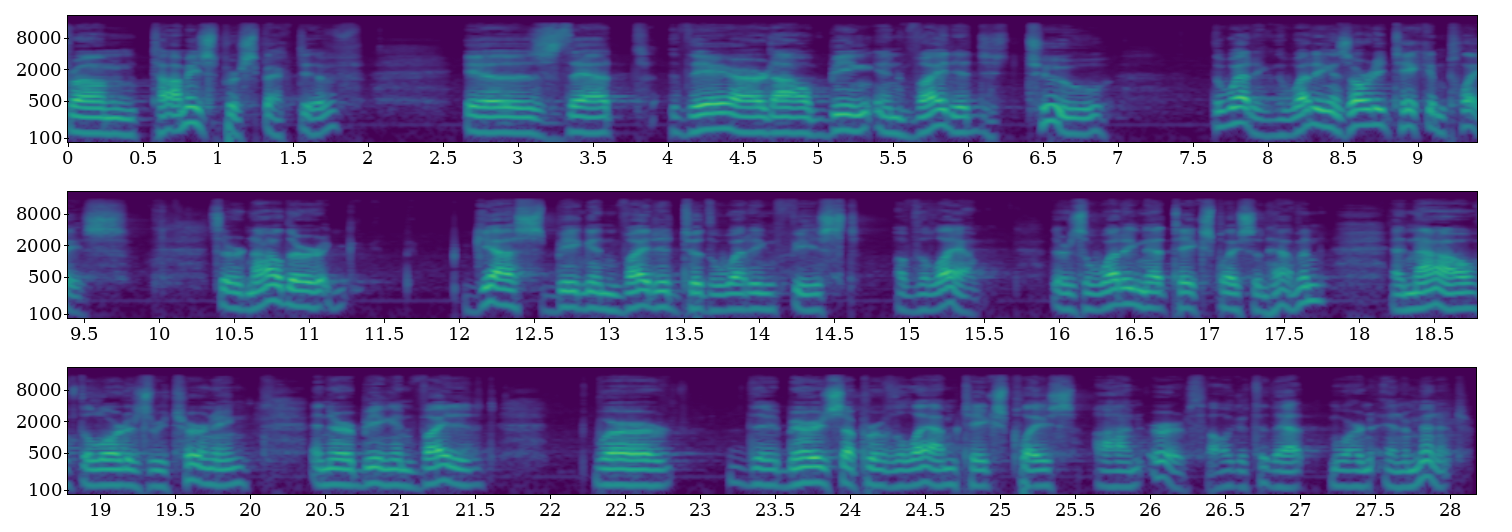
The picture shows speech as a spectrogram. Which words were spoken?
from Tommy's perspective, is that they are now being invited to the wedding. The wedding has already taken place. So now they're guests being invited to the wedding feast of the Lamb. There's a wedding that takes place in heaven, and now the Lord is returning, and they're being invited where the marriage supper of the Lamb takes place on earth. I'll get to that more in, a minute.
